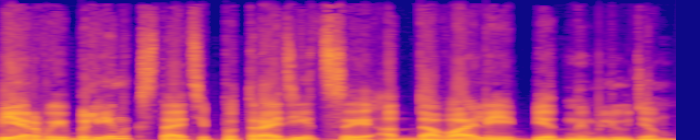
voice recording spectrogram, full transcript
Первый блин, кстати, по традиции отдавали бедным людям.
